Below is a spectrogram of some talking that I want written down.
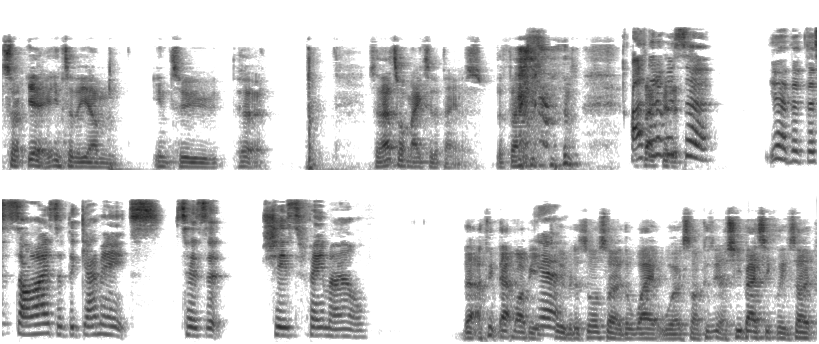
So yeah, into the um into her. So that's what makes it a penis. The fact. the I thought it that was the yeah the the size of the gametes says that she's female. That, I think that might be Yeah. it too, but it's also the way it works. Like, because you know, she basically so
